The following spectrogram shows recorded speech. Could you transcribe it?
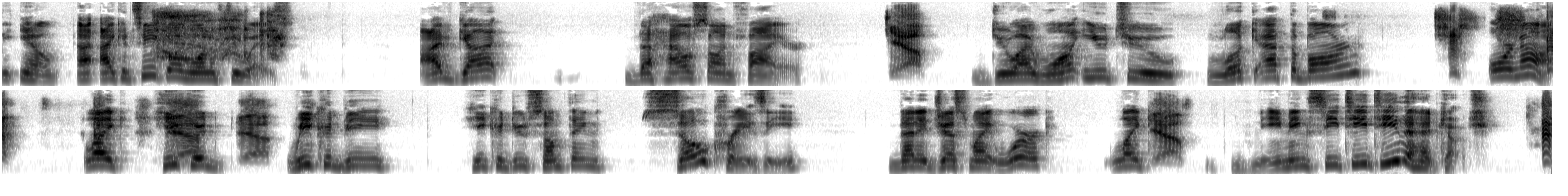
you know I, I could see it going one of two ways i've got the house on fire Yeah, do i want you to look at the barn or not like he Yeah. could yeah, we could be he could do something so crazy that it just might work like Yeah. naming CTT the head coach.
